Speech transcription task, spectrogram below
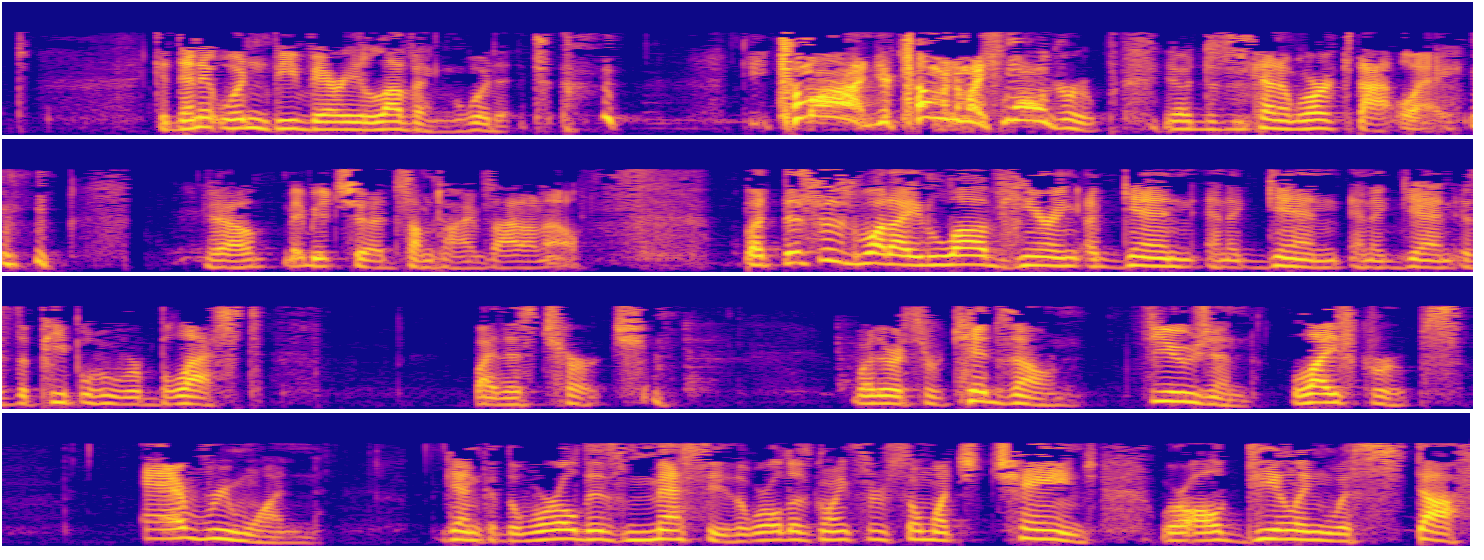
Because then it wouldn't be very loving, would it? Come on, you're coming to my small group. You know, it doesn't kind of work that way. you know, maybe it should sometimes, I don't know. But this is what I love hearing again and again and again is the people who were blessed by this church. Whether it's through Kid Zone, Fusion, life groups, everyone Again, because the world is messy. The world is going through so much change. We're all dealing with stuff.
